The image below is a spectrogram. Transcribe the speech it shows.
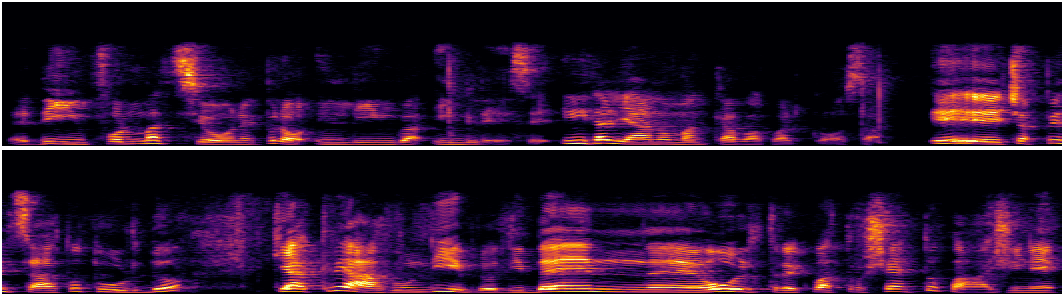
eh, di informazione, però in lingua inglese. In italiano mancava qualcosa. E ci ha pensato Turdo, che ha creato un libro di ben eh, oltre 400 pagine,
